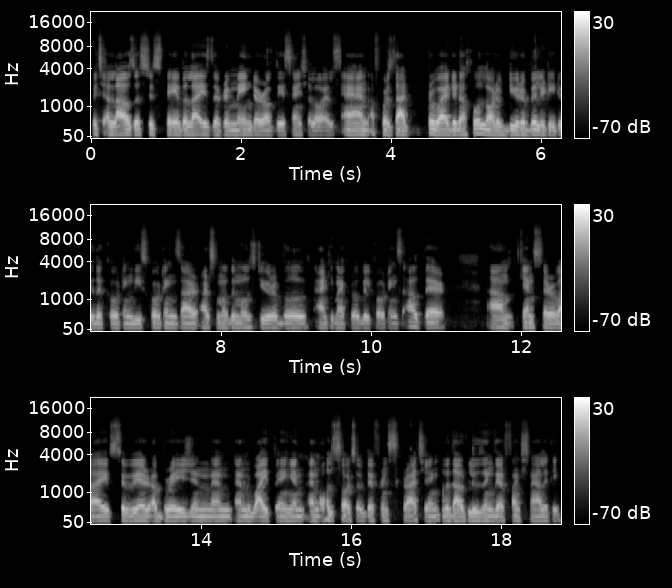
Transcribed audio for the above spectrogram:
which allows us to stabilize the remainder of the essential oils. And of course, that provided a whole lot of durability to the coating. These coatings are, are some of the most durable antimicrobial coatings out there um, can survive severe abrasion and, and wiping and, and all sorts of different scratching without losing their functionality.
